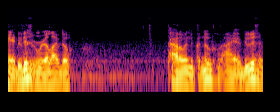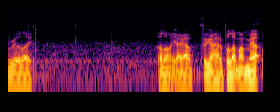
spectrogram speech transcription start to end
had to do this in real life though. Paddle in the canoe. I had to do this in real life. Hold on, y'all. I gotta figure out how to pull out my map.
